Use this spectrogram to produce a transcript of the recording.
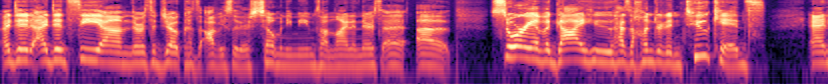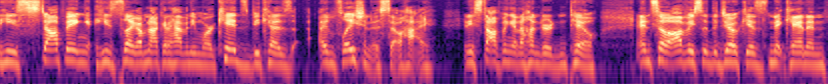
I did. I did see. Um, there was a joke because obviously there's so many memes online, and there's a, a story of a guy who has 102 kids, and he's stopping. He's like, I'm not going to have any more kids because inflation is so high, and he's stopping at 102. And so obviously the joke is Nick Cannon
